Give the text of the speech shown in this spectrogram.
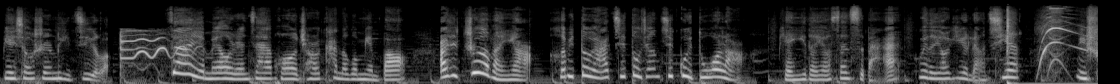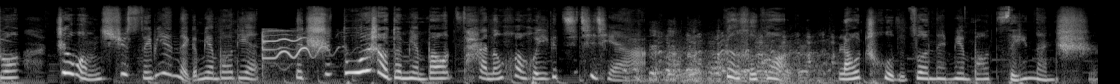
便销声匿迹了，再也没有人在朋友圈看到过面包。而且这玩意儿可比豆芽机、豆浆机贵多了，便宜的要三四百，贵的要一两千。你说这我们去随便哪个面包店，得吃多少顿面包才能换回一个机器钱啊？更何况老楚子做那面包贼难吃。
